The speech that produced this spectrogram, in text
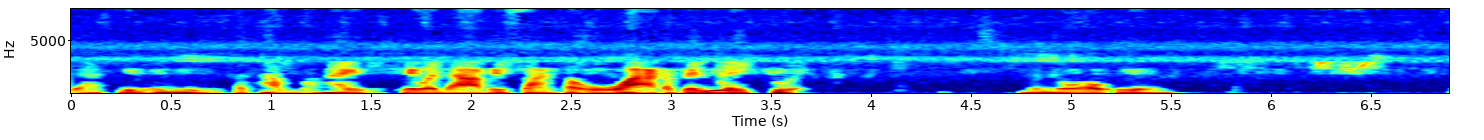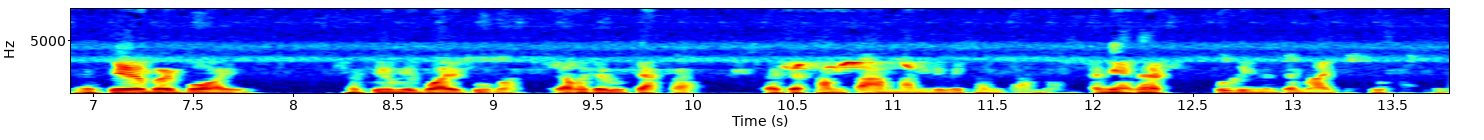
อยากกินไอ้นี่เขาทำมาให้เทวดาไปสั่งเขาโอ้ว่ากันไปเรื่อยเปื่อยมันโนเอาเองถ้าเจอบ่อยๆ ถ้าเจอบ่อยๆปุ๊บอะเราก็จะรู้จักว่าเราจะทำตามมันหรือไม่ทำตามมันอันนี้ถ้าฝืนมันจะมาที่ตัวของนี้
